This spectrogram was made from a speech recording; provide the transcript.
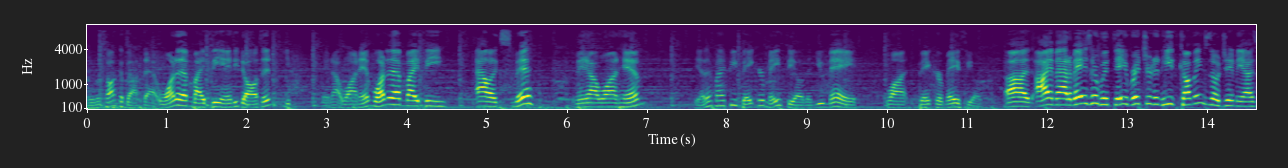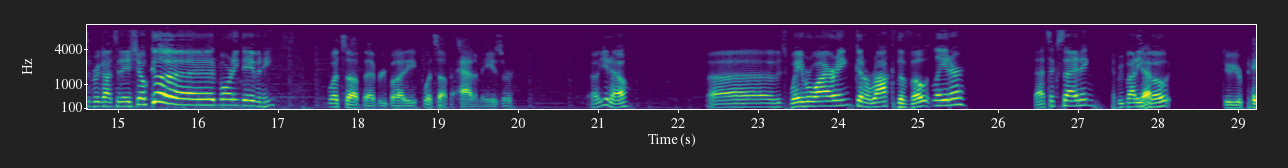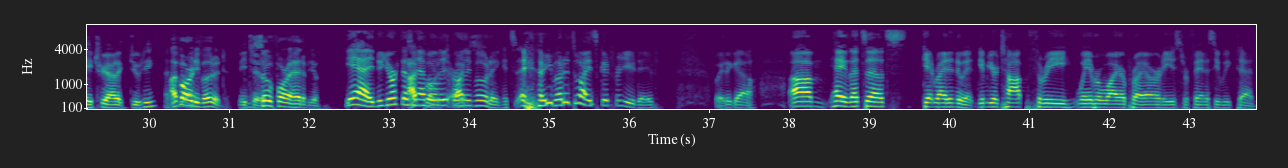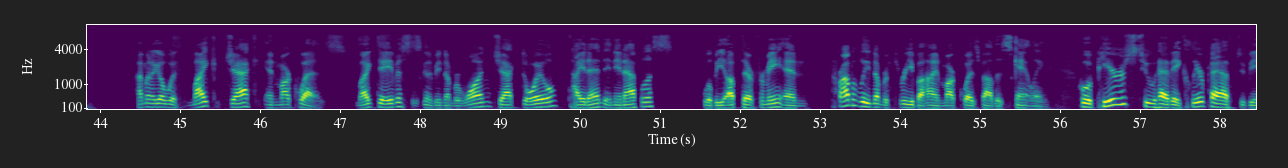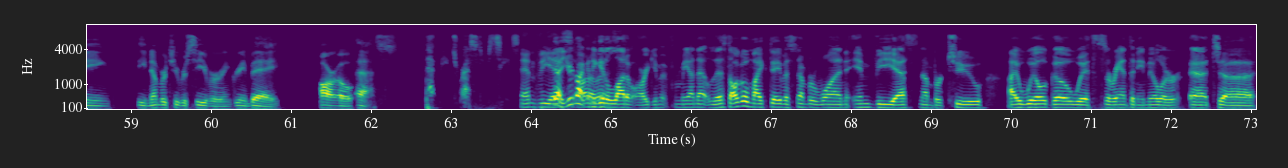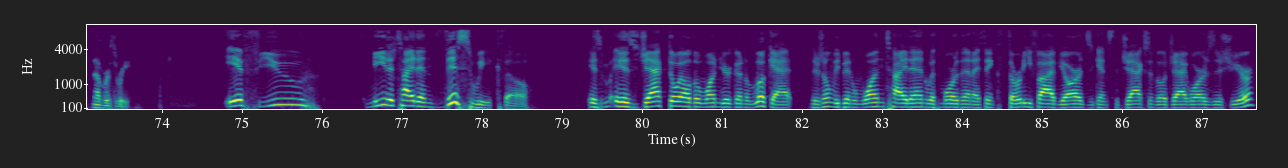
We will talk about that. One of them might be Andy Dalton. You may not want him. One of them might be Alex Smith. You may not want him. The other might be Baker Mayfield, and you may want Baker Mayfield. Uh, I am Adam Aizer with Dave Richard and Heath Cummings. No Jamie Eisenberg on today's show. Good morning, Dave and Heath. What's up, everybody? What's up, Adam Aizer? Oh, you know, uh, it's waiver wiring. Gonna rock the vote later. That's exciting. Everybody Yep. vote. Do your patriotic duty. That's I've right. already voted. Me I'm too. so far ahead of you. Yeah, New York doesn't I've have early, early voting. It's you voted twice. Good for you, Dave. Way to go. Um, hey, let's uh, let's get right into it. Give me your top three waiver wire priorities for fantasy week ten. I'm going to go with Mike, Jack, and Marquez. Mike Davis is going to be number one. Jack Doyle, tight end, Indianapolis, will be up there for me, and probably number three behind Marquez Valdes Scantling, who appears to have a clear path to being the number two receiver in Green Bay, ROS. That means rest of season. MVS. yeah, you're not going to get a lot of argument from me on that list. I'll go Mike Davis number one, MVS number two. I will go with Sir Anthony Miller at uh, number three. If you need a tight end this week, though, is is Jack Doyle the one you're going to look at? There's only been one tight end with more than I think 35 yards against the Jacksonville Jaguars this year,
